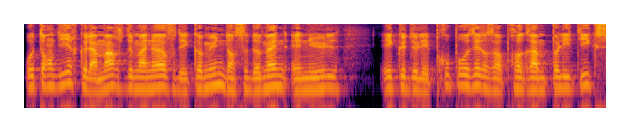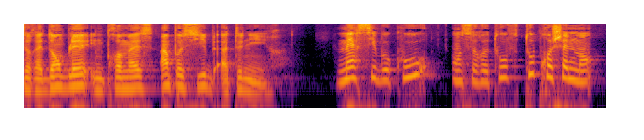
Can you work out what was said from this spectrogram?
Autant dire que la marge de manœuvre des communes dans ce domaine est nulle et que de les proposer dans un programme politique serait d'emblée une promesse impossible à tenir. Merci beaucoup, on se retrouve tout prochainement.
